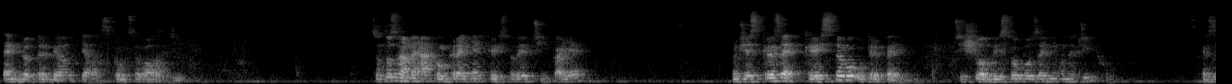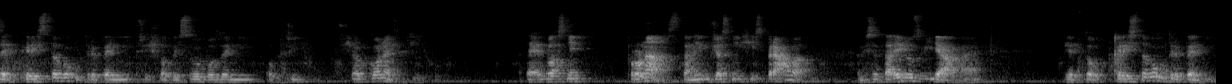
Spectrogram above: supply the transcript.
Ten, kdo trpěl v těle, skoncoval s hříchem. Co to znamená konkrétně v Kristově případě? No, že skrze Kristovo utrpení přišlo vysvobození od hříchu. Skrze Kristovo utrpení přišlo vysvobození od hříchu. Přišel konec hříchu. A to je vlastně pro nás ta nejúžasnější zpráva. A my se tady dozvídáme, že to Kristovo utrpení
